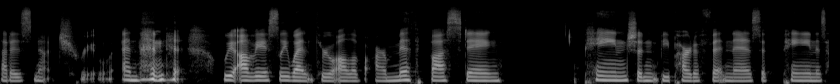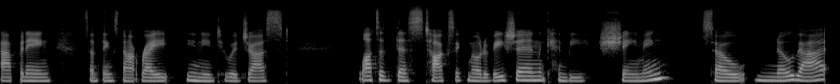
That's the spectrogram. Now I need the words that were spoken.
that is not true. And then we obviously went through all of our myth busting. Pain shouldn't be part of fitness. If pain is happening, something's not right, you need to adjust. Lots of this toxic motivation can be shaming. So know that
